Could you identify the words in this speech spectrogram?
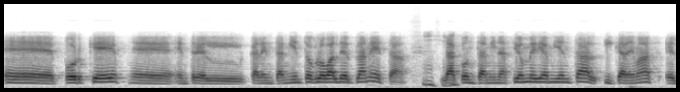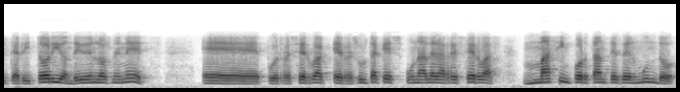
eh, porque eh, entre el calentamiento global del planeta, la contaminación medioambiental y que además el territorio donde viven los nenets eh, pues reserva, resulta que es una de las reservas más importantes del mundo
